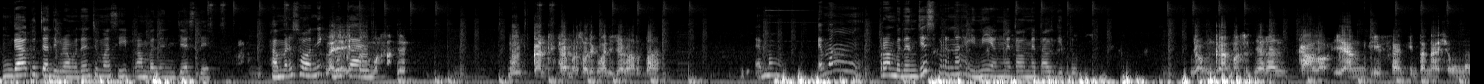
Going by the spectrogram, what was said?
Enggak, aku Candi Prambanan cuma si Prambanan Jazz deh. Hammer Sonic lah ya itu bukan. maksudnya bukan Hammer Sonic mah di Jakarta Emang emang Prambanan Jazz pernah ini yang metal-metal gitu. ya enggak maksudnya kan kalau yang event internasional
